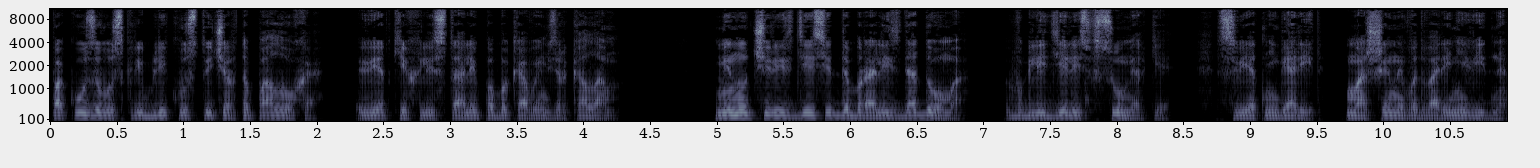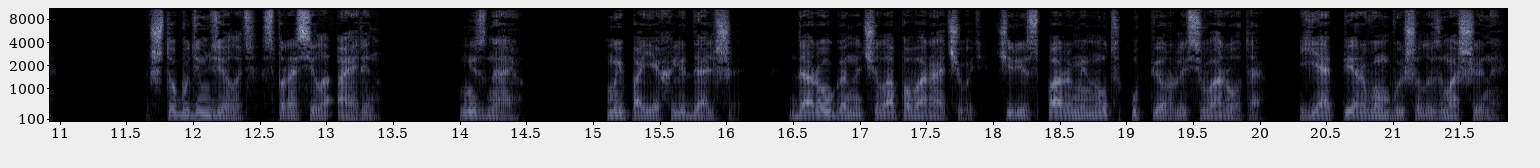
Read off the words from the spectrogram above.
По кузову скребли кусты чертополоха, ветки хлестали по боковым зеркалам. Минут через десять добрались до дома, вгляделись в сумерки. Свет не горит, машины во дворе не видно. «Что будем делать?» – спросила Айрин. «Не знаю». Мы поехали дальше. Дорога начала поворачивать, через пару минут уперлись в ворота. Я первым вышел из машины.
